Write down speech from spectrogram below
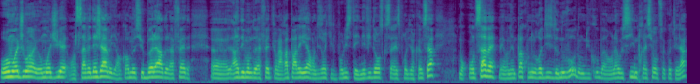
au mois de juin et au mois de juillet. On le savait déjà, mais il y a encore Monsieur Bollard de la Fed, euh, un des membres de la Fed, qui en a reparlé hier en disant qu'il pour lui c'était une évidence que ça allait se produire comme ça. Bon, on le savait, mais on n'aime pas qu'on nous le redise de nouveau, donc du coup, bah, on a aussi une pression de ce côté-là.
